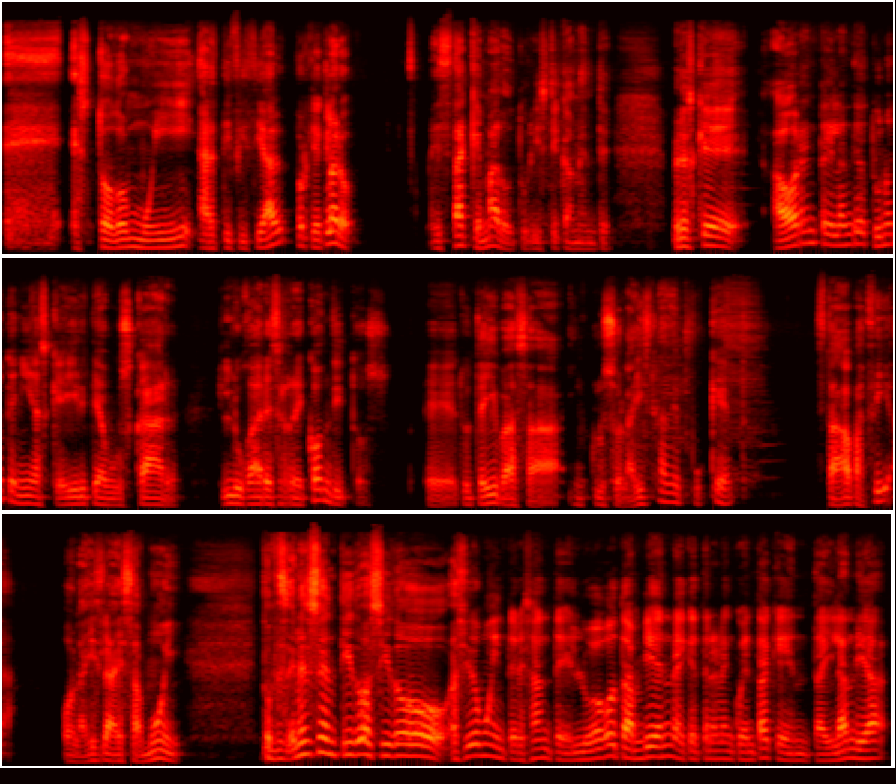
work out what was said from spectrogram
eh, es todo muy artificial, porque claro, está quemado turísticamente. Pero es que ahora en Tailandia tú no tenías que irte a buscar lugares recónditos. Eh, tú te ibas a incluso la isla de Phuket, estaba vacía, o la isla de Samui entonces, en ese sentido ha sido, ha sido muy interesante. Luego también hay que tener en cuenta que en Tailandia,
